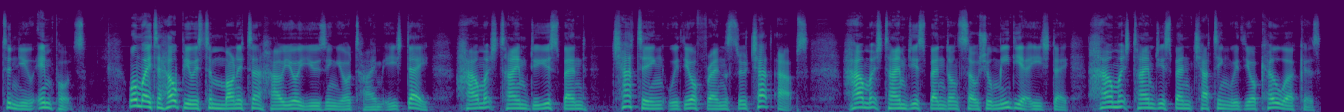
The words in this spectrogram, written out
to new inputs. One way to help you is to monitor how you're using your time each day. How much time do you spend chatting with your friends through chat apps? How much time do you spend on social media each day? How much time do you spend chatting with your coworkers?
